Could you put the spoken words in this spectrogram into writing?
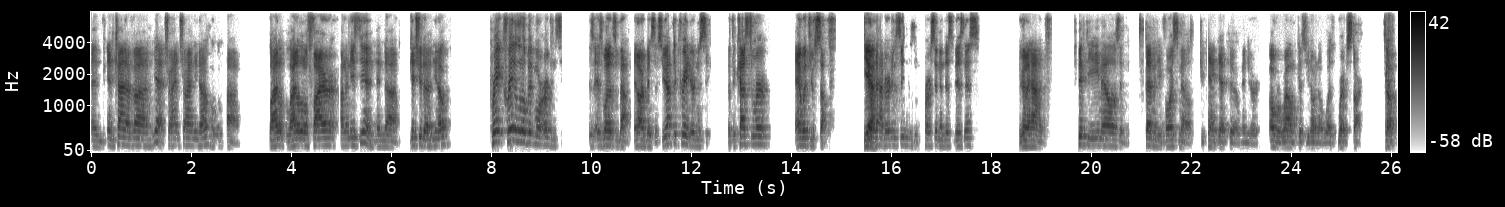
and and kind of uh, yeah, try and try and you know uh, light a, light a little fire underneath you and, and uh, get you to you know create create a little bit more urgency is, is what it's about in our business. You have to create urgency with the customer and with yourself. Yeah. You're gonna have urgency as a person in this business. You're gonna have 50 emails and 70 voicemails that you can't get to, and you're overwhelmed because you don't know what, where to start. So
